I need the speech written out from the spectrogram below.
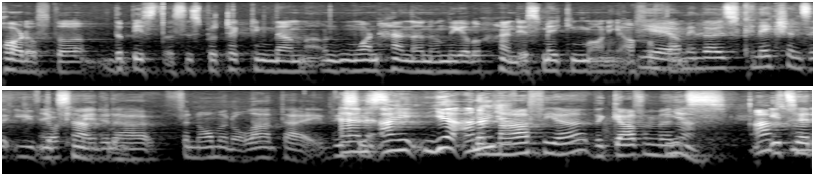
part of the, the business is protecting them on one hand and on the other hand is making money off yeah, of them. Yeah, I mean those connections that you've documented Exactly. are phenomenal, aren't they? This and is I yeah, and the I mafia, the governments. Yeah, it's at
